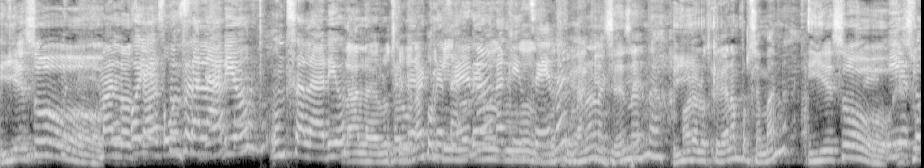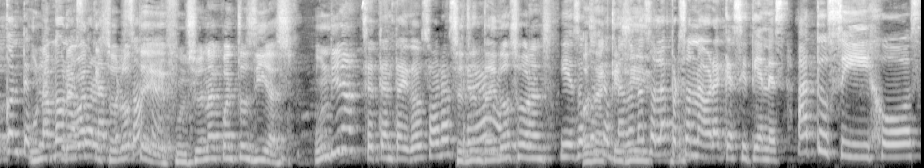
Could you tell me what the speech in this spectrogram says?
Y eso... Más los Oye, gastos un salario, un salario. La- la- los que ¿De ganan una por quincena? los- ¿Una quincena? que Una la quincena. quincena. Y- Ahora los que ganan por semana. Y eso, Y eso contemplando una una prueba que sola solo te persona. funciona cuántos días? ¿Un día? 72 horas. creo. 72 horas. Y eso o sea que sí, una sola persona. Ahora que si tienes a tus hijos,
